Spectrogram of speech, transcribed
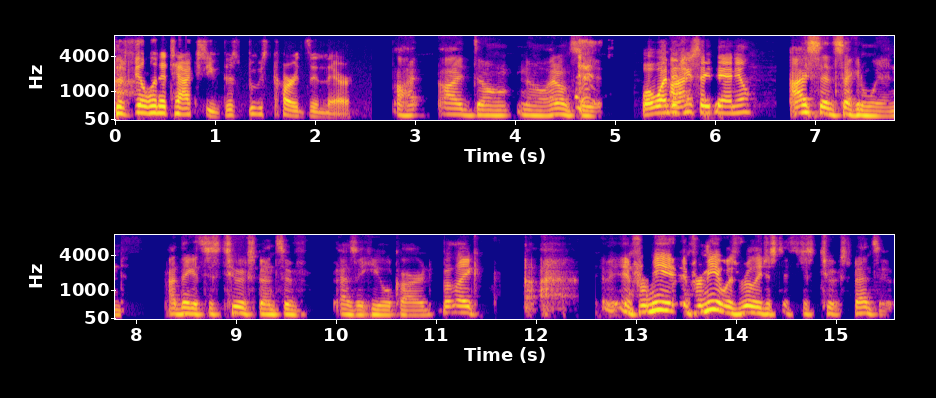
the villain attacks you. There's boost cards in there. I I don't know. I don't see it. Well, when did I- you say, Daniel? I said second wind. I think it's just too expensive as a heal card. But like, and for me, and for me, it was really just it's just too expensive.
